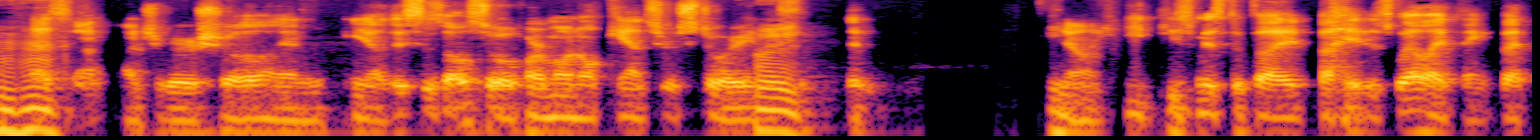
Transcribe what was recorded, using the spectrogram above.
mm-hmm. that's not controversial. And you know, this is also a hormonal cancer story. Right. That, you know, he, he's mystified by it as well, I think. But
